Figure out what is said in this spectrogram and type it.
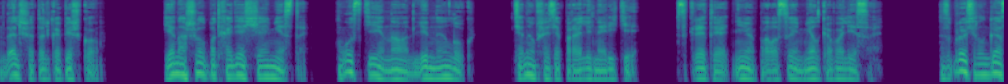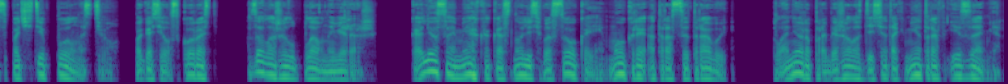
дальше только пешком. Я нашел подходящее место. Узкий, но длинный луг, тянувшийся параллельно реке скрытой от нее полосой мелкого леса. Сбросил газ почти полностью, погасил скорость, заложил плавный вираж. Колеса мягко коснулись высокой, мокрой от росы травы. Планер пробежал с десяток метров и замер.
